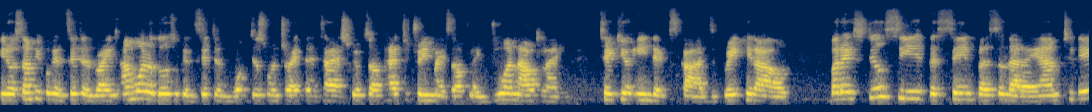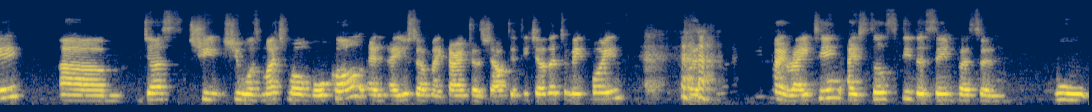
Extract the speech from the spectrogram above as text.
you know, some people can sit and write. I'm one of those who can sit and just want to write the entire script. So I've had to train myself, like do an outline, take your index cards, break it out. But I still see the same person that I am today. Um, just she she was much more vocal and I used to have my characters shout at each other to make points. But my writing, I still see the same person who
